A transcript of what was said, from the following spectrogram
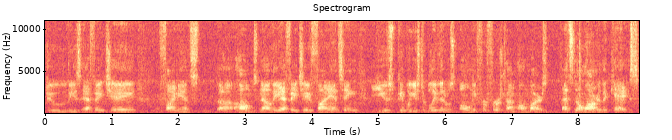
do these FHA finance uh, homes. Now, the FHA financing, used, people used to believe that it was only for first-time home buyers. That's no longer the case.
